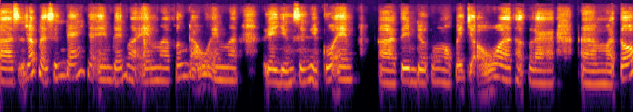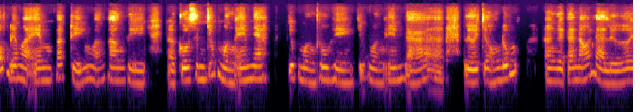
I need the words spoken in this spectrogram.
uh, rất là xứng đáng cho em để mà em phấn đấu em gây dựng sự nghiệp của em à, tìm được một cái chỗ à, thật là à, mà tốt để mà em phát triển bản thân thì à, cô xin chúc mừng em nha. Chúc mừng thu hiền chúc mừng em đã lựa chọn đúng. À, người ta nói là lựa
